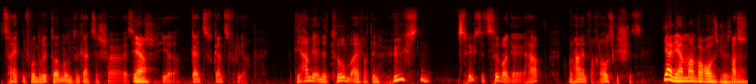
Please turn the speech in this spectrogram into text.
Zeiten von Rittern und den ganzen Scheiß. Ja. weißt Hier, ganz, ganz früher. Die haben ja in den Türmen einfach den höchsten das höchste Zimmer gehabt und haben einfach rausgeschissen. Ja, die haben einfach rausgeschissen. Was? Ja.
